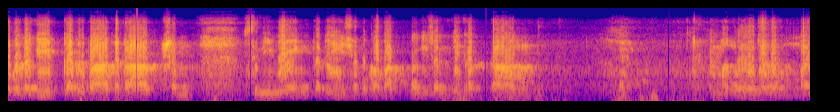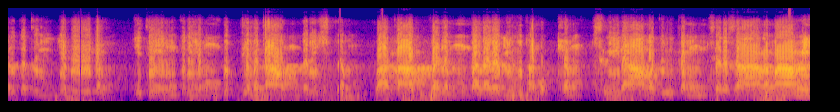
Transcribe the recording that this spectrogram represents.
बहुलदीर्घकृपाकटाक्षं श्रीवेङ्कटेशमुखमात्मनिसन्निधत्ताम् మనోజవం మరుతతుల్యవేదం జితేంద్రియం బుద్ధిమతాం వరిష్టం వాతాత్మజం వనరయూతముఖ్యం శ్రీరామదూతం శిరసా నమామి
